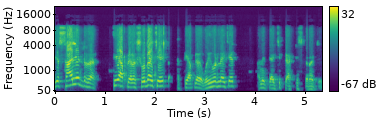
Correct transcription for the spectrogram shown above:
जे सायलेंट आहेत ते आपल्याला शोधायचे आहेत ते आपल्याला वहीवर लिहायचे आहेत आणि त्याची प्रॅक्टिस करायची.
